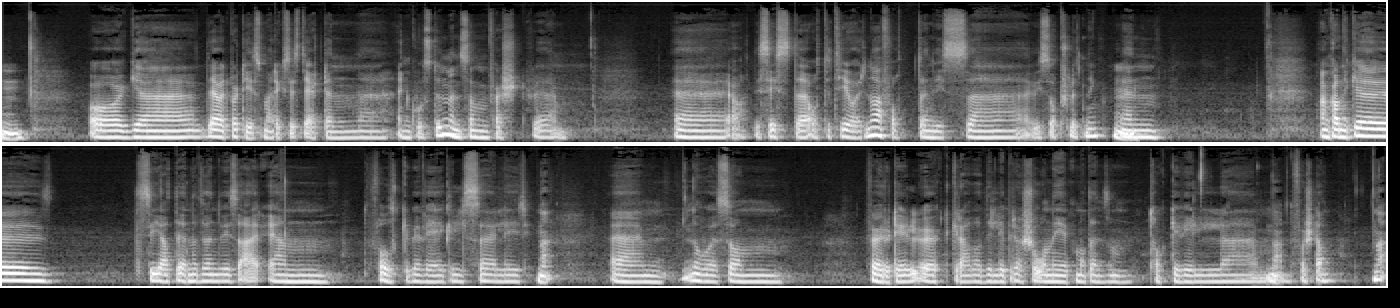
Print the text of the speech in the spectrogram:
Mm. Og eh, det er jo et parti som har eksistert en, eh, en god stund, men som først eh, eh ja, de siste åtte-ti årene har fått en viss, eh, viss oppslutning. Mm. Men man kan ikke si at det nødvendigvis er en folkebevegelse eller noe som fører til økt grad av deliberasjon i på en måte en sånn tokkevill-forstand. Eh, Nei.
